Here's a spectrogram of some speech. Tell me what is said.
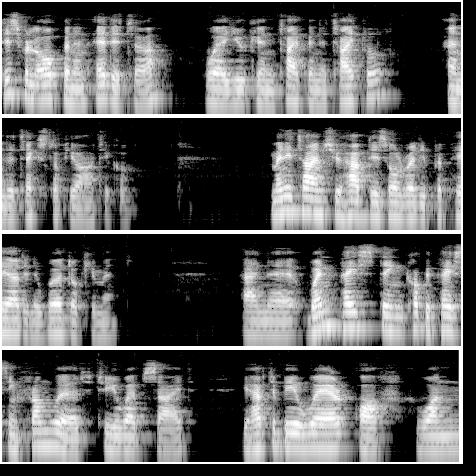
This will open an editor where you can type in a title and the text of your article. Many times you have this already prepared in a Word document. And uh, when pasting, copy pasting from Word to your website, you have to be aware of one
